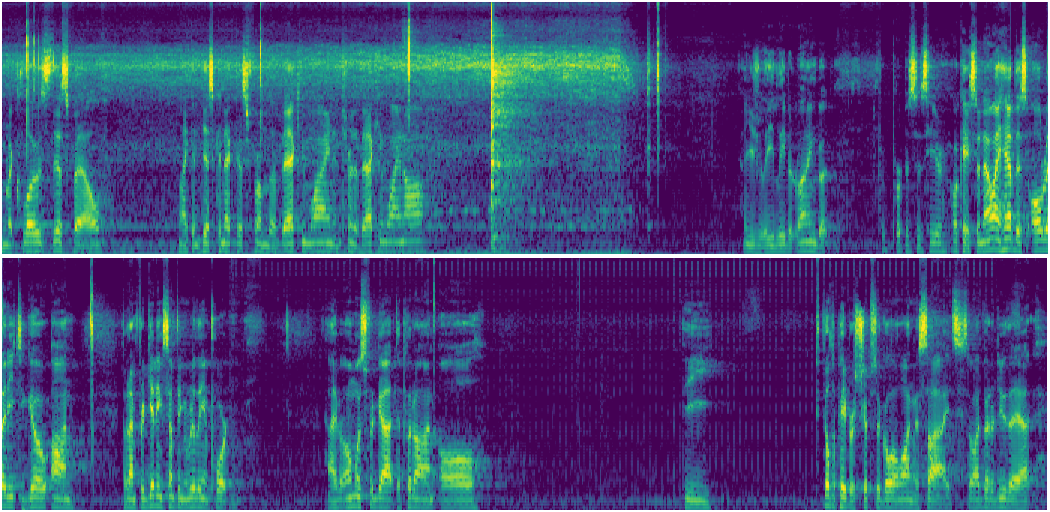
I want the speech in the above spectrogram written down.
I'm going to close this valve I can disconnect this from the vacuum line and turn the vacuum line off. I usually leave it running but for purposes here. Okay, so now I have this all ready to go on but I'm forgetting something really important. I've almost forgot to put on all the filter paper strips that go along the sides, so I better do that.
